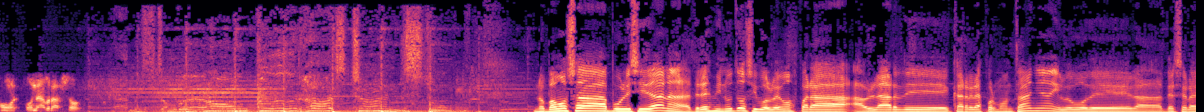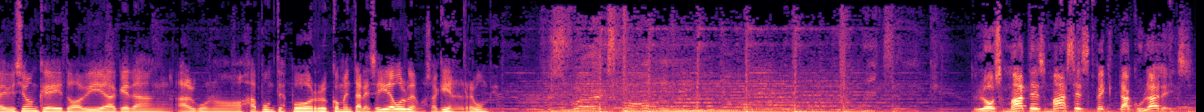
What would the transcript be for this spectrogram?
Un, un abrazo. Nos vamos a publicidad, nada, tres minutos y volvemos para hablar de carreras por montaña y luego de la tercera división, que todavía quedan algunos apuntes por comentar. Enseguida volvemos aquí en el Rebumbio. Los mates más espectaculares.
